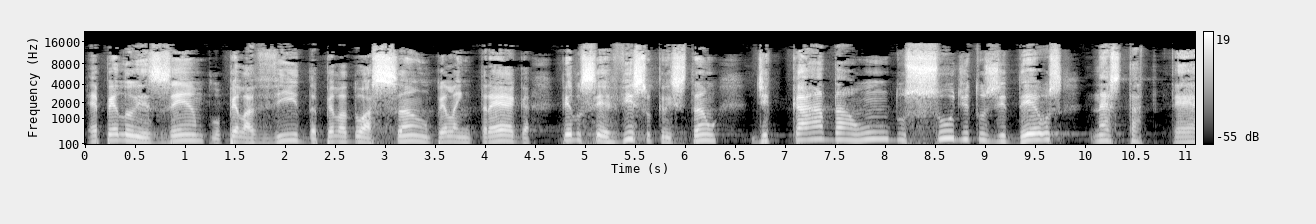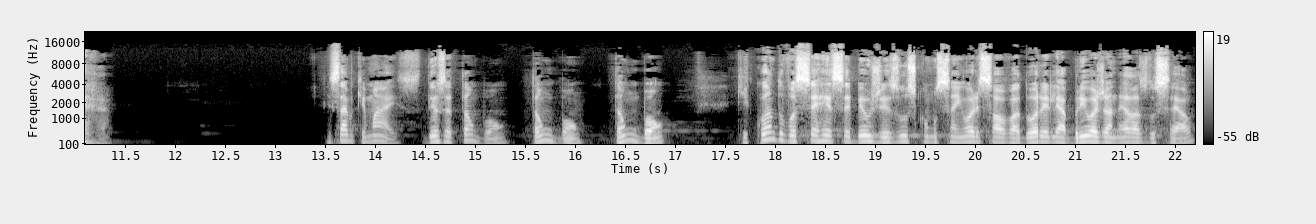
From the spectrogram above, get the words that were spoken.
é pelo exemplo, pela vida, pela doação, pela entrega, pelo serviço cristão de cada um dos súditos de Deus nesta terra. E sabe o que mais? Deus é tão bom tão bom, tão bom, que quando você recebeu Jesus como Senhor e Salvador, Ele abriu as janelas do céu,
